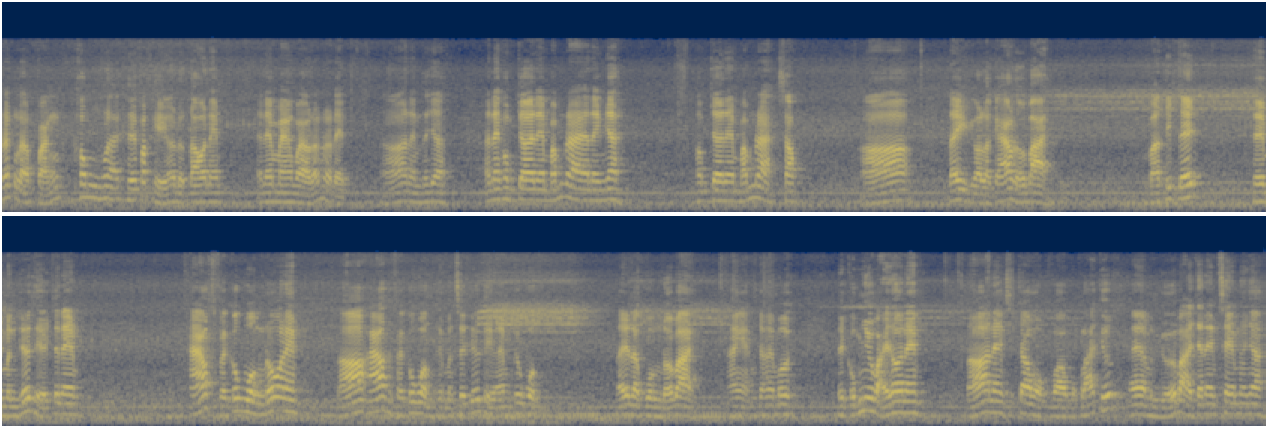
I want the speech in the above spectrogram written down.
rất là phẳng không thể phát hiện được đâu anh em. Anh em mang vào rất là đẹp. Đó anh em thấy chưa? Anh em không chơi anh em bấm ra anh em nha. Không chơi anh em bấm ra xong. Đó đây gọi là cái áo đổi bài. Và tiếp đến thì mình giới thiệu cho anh em. Áo thì phải có quần đúng không anh em? Đó áo thì phải có quần thì mình sẽ giới thiệu em cái quần. Đây là quần đổi bài 2020 thì cũng như vậy thôi anh em đó anh em sẽ cho một vào một lá trước đây là mình gửi bài cho anh em xem thôi nha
